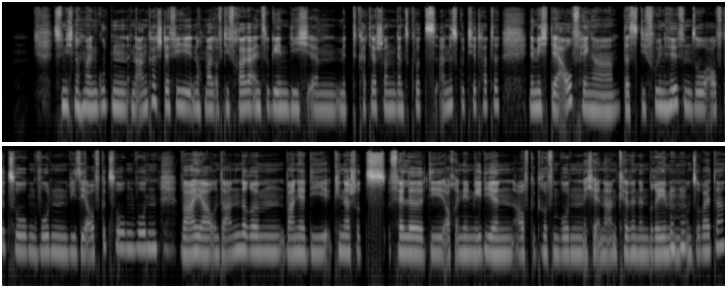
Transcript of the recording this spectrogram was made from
Das finde ich nochmal einen guten Anker, Steffi, nochmal auf die Frage einzugehen, die ich ähm, mit Katja schon ganz kurz andiskutiert hatte, nämlich der Aufhänger, dass die frühen Hilfen so aufgezogen wurden, wie sie aufgezogen wurden, war ja unter anderem, waren ja die Kinderschutzfälle, die auch in den Medien aufgegriffen wurden. Ich erinnere an Kevin in Bremen mhm. und so weiter,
